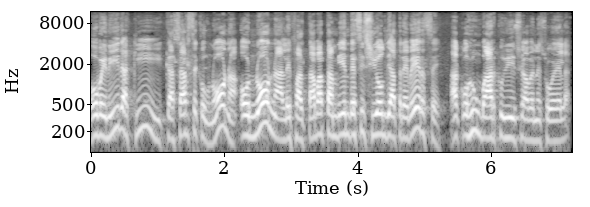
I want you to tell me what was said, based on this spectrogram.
o venir aquí y casarse con Nona, o Nona le faltaba también decisión de atreverse a coger un barco y irse a Venezuela.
